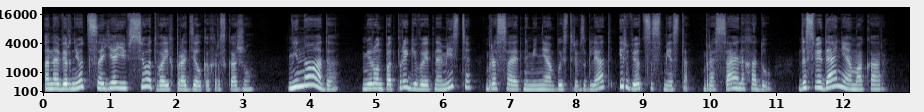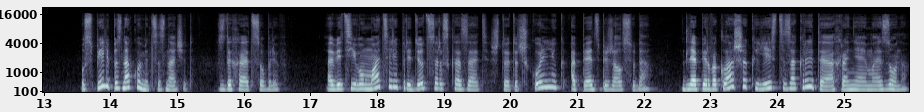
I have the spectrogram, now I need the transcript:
Она вернется, я ей все о твоих проделках расскажу. Не надо! Мирон подпрыгивает на месте, бросает на меня быстрый взгляд и рвется с места, бросая на ходу. До свидания, Макар. Успели познакомиться, значит, вздыхает Соболев. А ведь его матери придется рассказать, что этот школьник опять сбежал сюда. Для первоклашек есть закрытая охраняемая зона.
